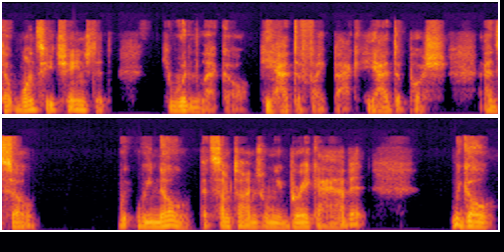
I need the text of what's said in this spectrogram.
that once he changed it, he wouldn't let go. He had to fight back. He had to push. And so we, we know that sometimes when we break a habit, we go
